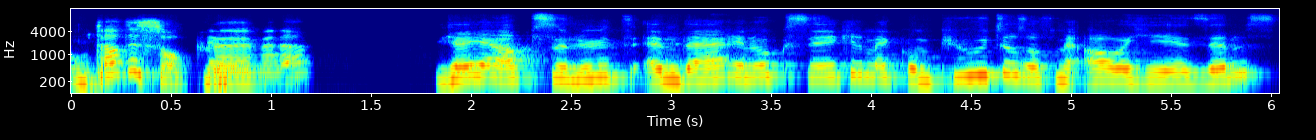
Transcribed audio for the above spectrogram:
Ook dat is opruimen. Hè? Ja, ja, absoluut. En daarin ook zeker met computers of met oude gsm's.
